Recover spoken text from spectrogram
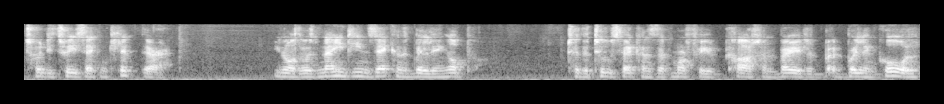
23 second clip there. you know, there was 19 seconds building up to the two seconds that Murphy caught and buried a brilliant goal.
